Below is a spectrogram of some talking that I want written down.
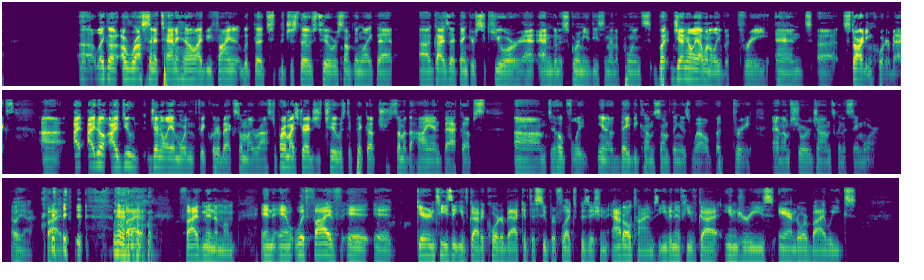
uh, like a, a, Russ and a Tannehill. I'd be fine with the, the just those two or something like that. Uh, guys I think are secure and, and going to score me a decent amount of points. But generally, I want to leave with three and uh, starting quarterbacks. Uh, I, I don't I do generally have more than three quarterbacks on my roster. Part of my strategy too is to pick up some of the high end backups um, to hopefully, you know, they become something as well. But three, and I'm sure John's going to say more. Oh yeah, five, five, five minimum, and and with five, it, it guarantees that you've got a quarterback at the super flex position at all times, even if you've got injuries and or bye weeks.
